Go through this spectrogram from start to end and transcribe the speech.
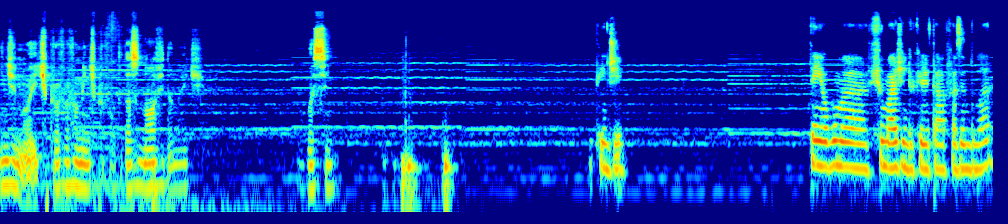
Bem de noite, provavelmente por volta das nove da noite. Algo assim. Entendi. Tem alguma filmagem do que ele tava fazendo lá?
